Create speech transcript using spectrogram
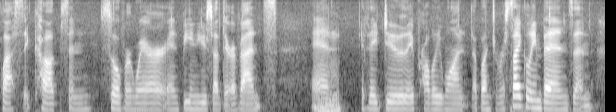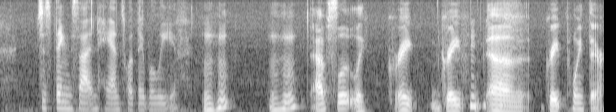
plastic cups and silverware and being used at their events. And mm-hmm. if they do, they probably want a bunch of recycling bins and just things that enhance what they believe. Mm-hmm. Mm-hmm. Absolutely. Great, great, uh, great point there.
